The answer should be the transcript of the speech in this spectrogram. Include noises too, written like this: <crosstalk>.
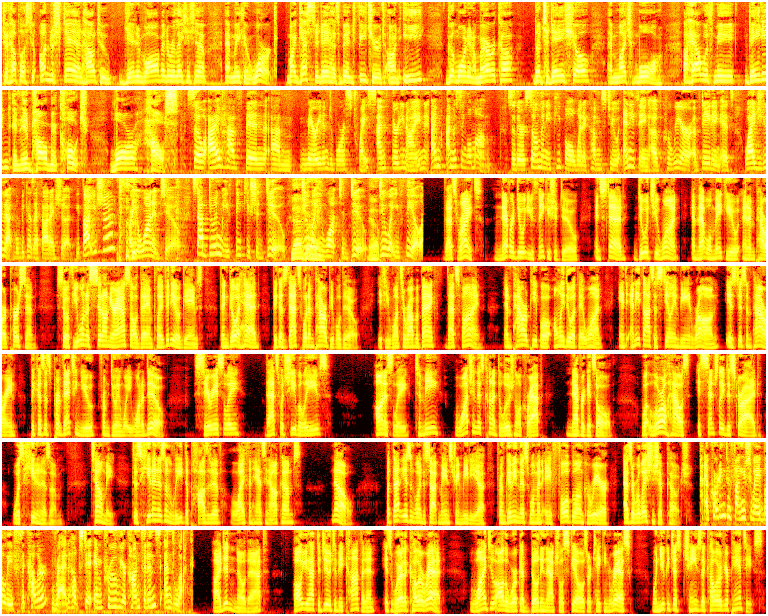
to help us to understand how to get involved in a relationship and make it work. My guest today has been featured on E, Good Morning America, The Today Show, and much more. I have with me dating and empowerment coach, Laurel House. So I have been um, married and divorced twice. I'm 39. I'm, I'm a single mom. So there are so many people when it comes to anything of career, of dating, it's why did you do that? Well, because I thought I should. You thought you should or you <laughs> wanted to. Stop doing what you think you should do. That's do what you want to do. Yep. Do what you feel. That's right. Never do what you think you should do. Instead, do what you want, and that will make you an empowered person. So if you want to sit on your ass all day and play video games, then go ahead, because that's what empowered people do. If you want to rob a bank, that's fine. Empowered people only do what they want, and any thoughts of stealing being wrong is disempowering because it's preventing you from doing what you want to do. Seriously? That's what she believes? Honestly, to me, watching this kind of delusional crap never gets old. What Laurel House essentially described was hedonism. Tell me, does hedonism lead to positive, life enhancing outcomes? No. But that isn't going to stop mainstream media from giving this woman a full blown career as a relationship coach. According to feng shui belief, the color red helps to improve your confidence and luck. I didn't know that. All you have to do to be confident is wear the color red. Why do all the work of building actual skills or taking risks when you can just change the color of your panties?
